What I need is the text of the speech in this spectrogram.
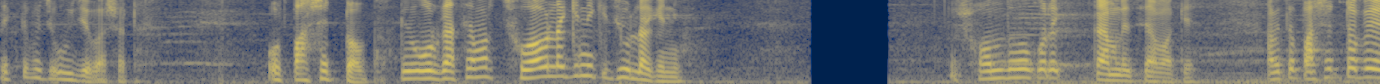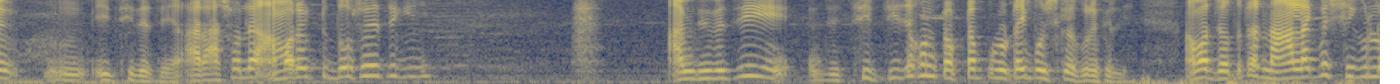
দেখতে পাচ্ছ? ওই যে বাসাটা। ওর পাশের টপ। ওর গাছে আমার ছোঁয়াও লাগেনি কিছুও লাগেনি। সন্দেহ করে কামড়েছে আমাকে। আমি তো পাশের উম, ই ছিঁড়েছি। আর আসলে আমারও একটু দোষ হয়েছে কি? আমি ভেবেছি যে ছিটছি, যখন টপটা পুরোটাই পরিষ্কার করে ফেলি। আমার যতটা না লাগবে সেগুলো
